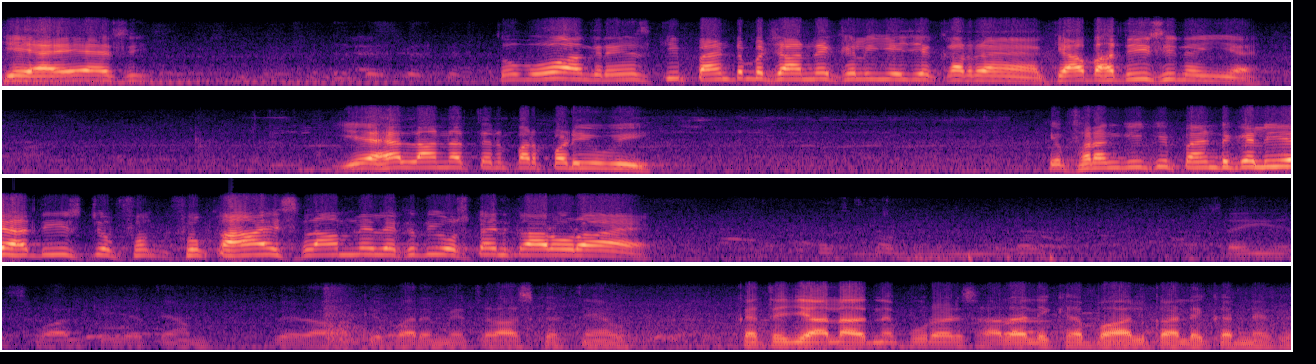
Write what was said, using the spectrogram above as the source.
یہ ہے ایسی۔ تو وہ انگریز کی پینٹ بچانے کے لیے یہ کر رہے ہیں کیا اب حدیث ہی نہیں ہے۔ یہ ہے لانت ان پر پڑی ہوئی۔ کہ فرنگی کی پینٹ کے لیے حدیث جو فقہ اسلام نے لکھ دی اس کا انکار ہو رہا ہے۔ صحیح ہے سوال کیے جاتے ہیں ہم آپ کے بارے میں اعتراض کرتے ہیں۔ کہتے جی اعلیٰ نے پورا رسالہ لکھا ہے بال کالے کرنے پہ۔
